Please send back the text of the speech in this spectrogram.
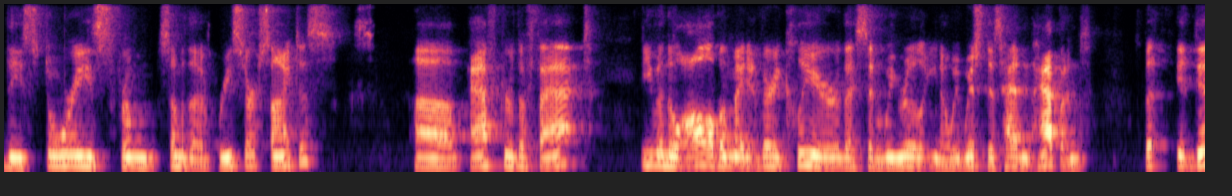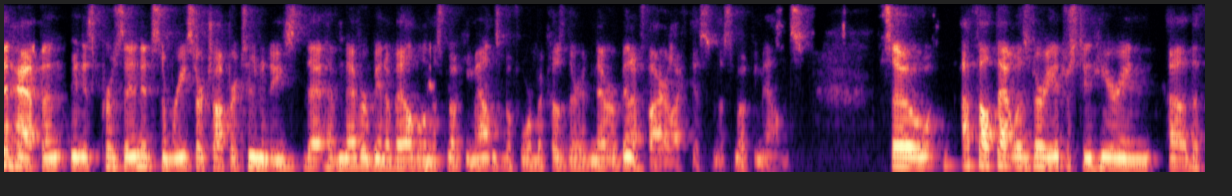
the stories from some of the research scientists um, after the fact. Even though all of them made it very clear, they said, we really, you know, we wish this hadn't happened, but it did happen and it's presented some research opportunities that have never been available in the Smoky Mountains before because there had never been a fire like this in the Smoky Mountains. So I thought that was very interesting hearing uh, the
